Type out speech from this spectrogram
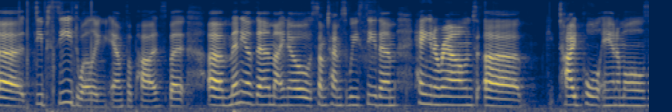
uh, deep sea dwelling amphipods, but um, many of them I know sometimes we see them hanging around uh, tide pool animals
